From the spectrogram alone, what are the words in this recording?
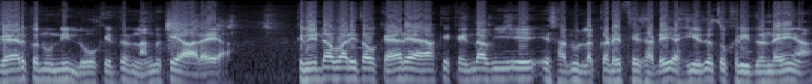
ਗੈਰ ਕਾਨੂੰਨੀ ਲੋਕ ਇੱਧਰ ਲੰਘ ਕੇ ਆ ਰਹੇ ਆ। ਕੈਨੇਡਾ ਬਾਰੇ ਤਾਂ ਉਹ ਕਹਿ ਰਿਹਾ ਆ ਕਿ ਕਹਿੰਦਾ ਵੀ ਇਹ ਇਹ ਸਾਨੂੰ ਲੱਕੜ ਇੱਥੇ ਸਾਡੇ, ਅਸੀਂ ਇਹਦੇ ਤੋਂ ਖਰੀਦਣ ਰਹੇ ਆ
